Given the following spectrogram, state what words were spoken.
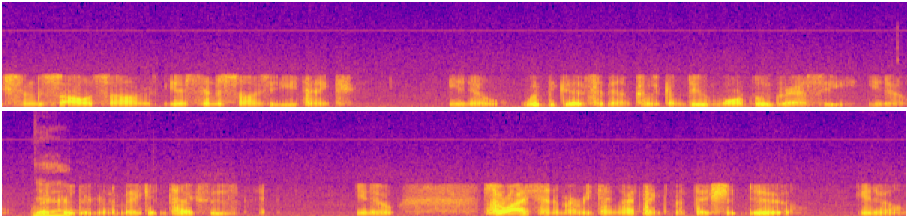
like, send us all the songs, you know, send us songs that you think, you know, would be good for them because they're going to do more bluegrassy, you know, Yeah. record. They're going to make it in Texas, you know. So I sent them everything I think that they should do, you know,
